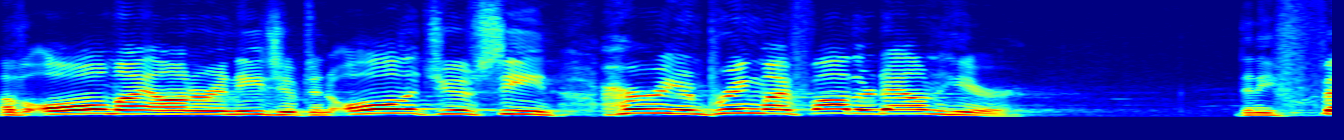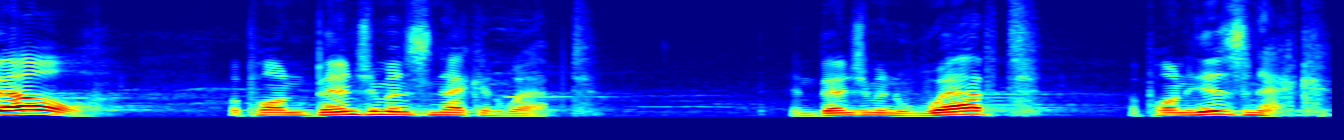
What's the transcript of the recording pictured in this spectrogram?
of all my honor in Egypt and all that you have seen. Hurry and bring my father down here. Then he fell upon Benjamin's neck and wept. And Benjamin wept upon his neck.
